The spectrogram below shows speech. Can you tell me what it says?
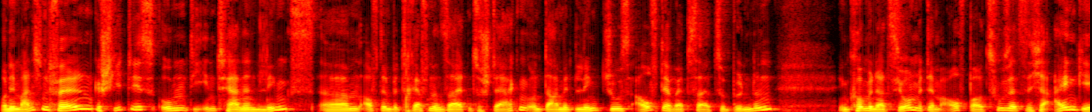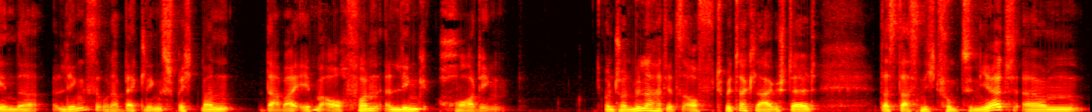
Und in manchen Fällen geschieht dies, um die internen Links ähm, auf den betreffenden Seiten zu stärken und damit Link-Juice auf der Website zu bündeln. In Kombination mit dem Aufbau zusätzlicher eingehender Links oder Backlinks spricht man dabei eben auch von Link-Hoarding. Und John Miller hat jetzt auf Twitter klargestellt, dass das nicht funktioniert ähm,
